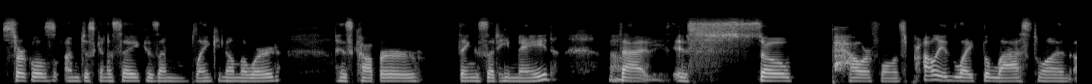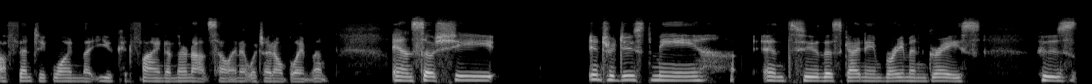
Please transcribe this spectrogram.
circles. I'm just going to say because I'm blanking on the word. His copper things that he made oh, that nice. is so powerful. It's probably like the last one, authentic one that you could find, and they're not selling it, which I don't blame them. And so she introduced me into this guy named Raymond Grace, who's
